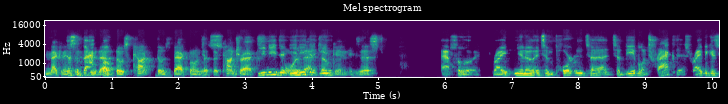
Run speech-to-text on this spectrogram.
mechanism that's the through that those con- those backbones yes. that the contracts you need to you need that to, token you, exist. Absolutely right. You know it's important to to be able to track this right because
